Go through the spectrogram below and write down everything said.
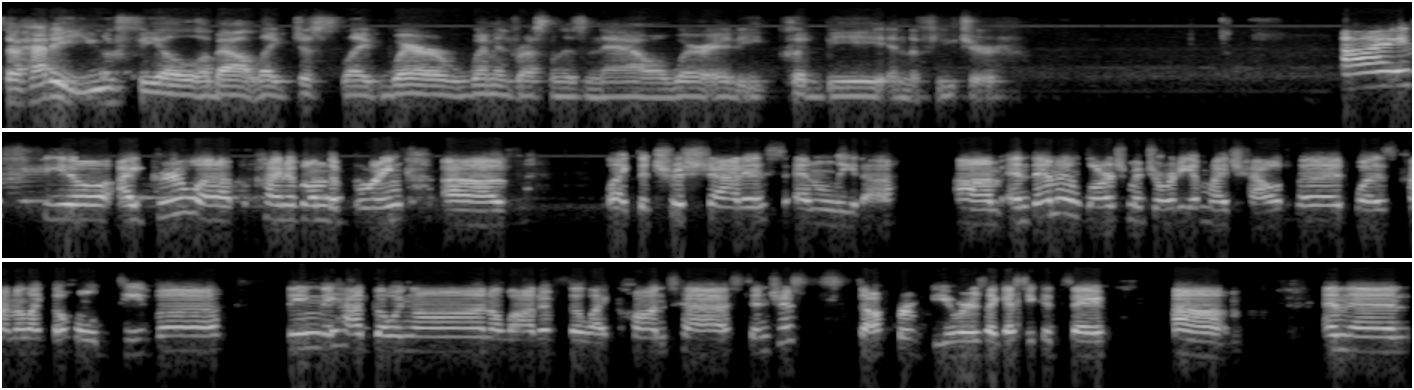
So how do you feel about like just like where women's wrestling is now, and where it could be in the future? I feel I grew up kind of on the brink of like the Trish Stratus and Lita. Um, and then a large majority of my childhood was kind of like the whole diva thing they had going on, a lot of the like contests and just stuff for viewers, I guess you could say. Um, and then,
